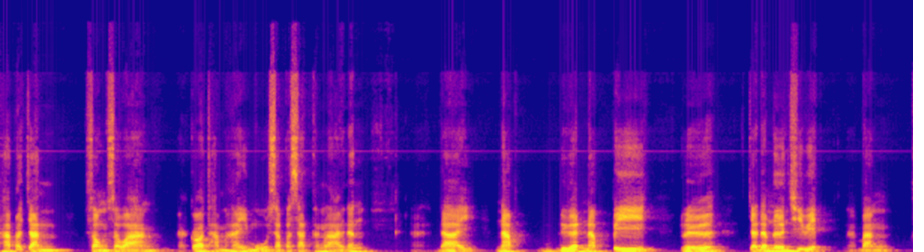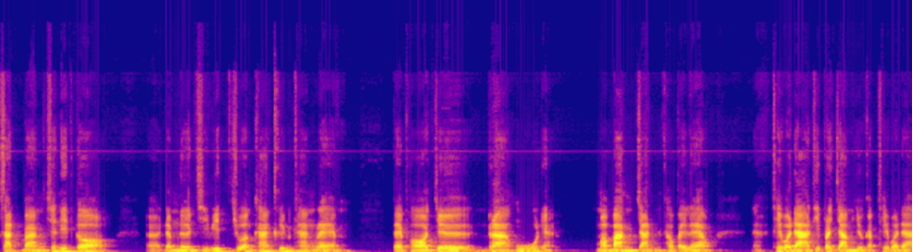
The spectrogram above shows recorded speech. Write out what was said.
ถ้าพระจันทร์ ส่องสว่าง ก็ทำให้หมู่สรรพสัตว์ทั้งหลายนั้น ได้นับเดือนนับปี หรือจะดำเนินชีวิตบางสัตว์บางชนิดก็ดำเนินชีวิตช่วงข้างขึ้นข้างแรม แต่พอเจอราหูเนี่ยมาบังจันทร์เข้าไปแล้วเทวดาที่ประจำอยู่กับเทวดา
